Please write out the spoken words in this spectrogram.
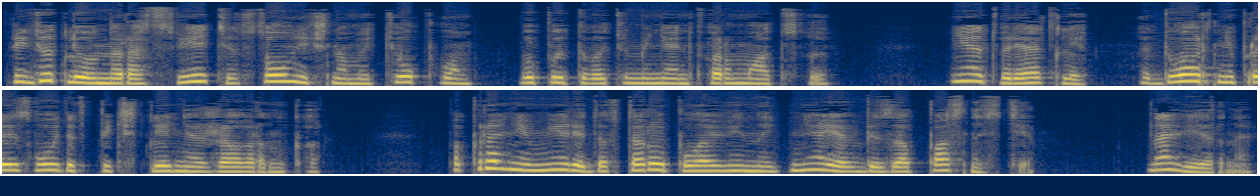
Придет ли он на рассвете, солнечном и теплом, выпытывать у меня информацию? Нет, вряд ли. Эдуард не производит впечатления жаворонка. По крайней мере, до второй половины дня я в безопасности. Наверное.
